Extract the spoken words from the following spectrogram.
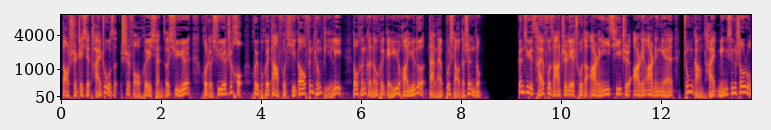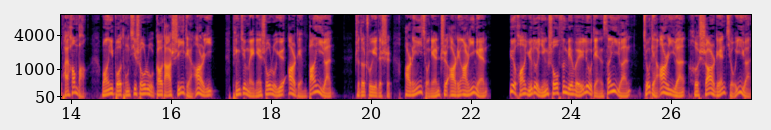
到时这些台柱子是否会选择续约，或者续约之后会不会大幅提高分成比例，都很可能会给乐华娱乐带来不小的震动。根据财富杂志列出的二零一七至二零二零年中港台明星收入排行榜，王一博同期收入高达十一点二亿，平均每年收入约二点八亿元。值得注意的是，二零一九年至二零二一年，乐华娱乐营收分别为六点三亿元、九点二亿元和十二点九亿元。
